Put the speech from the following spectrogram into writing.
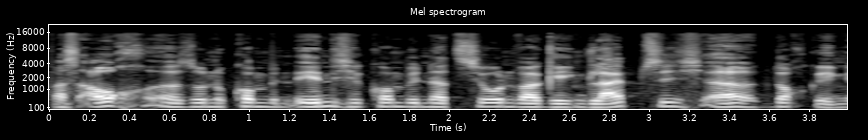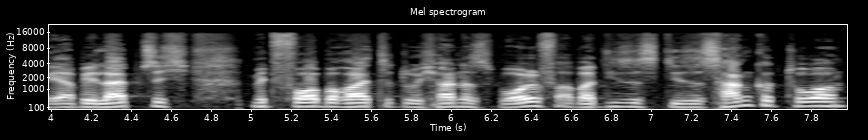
was auch äh, so eine kombi ähnliche Kombination war gegen Leipzig, äh, doch gegen RB Leipzig mit vorbereitet durch Hannes Wolf, aber dieses, dieses Hanke-Tor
